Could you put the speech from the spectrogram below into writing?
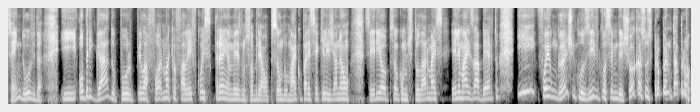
Sem dúvida. E obrigado por pela forma que eu falei, ficou estranha mesmo sobre a opção do Michael. Parecia que ele já não seria a opção como titular, mas ele mais aberto. E foi um gancho, inclusive, que você me deixou, Cassus, para eu perguntar para o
